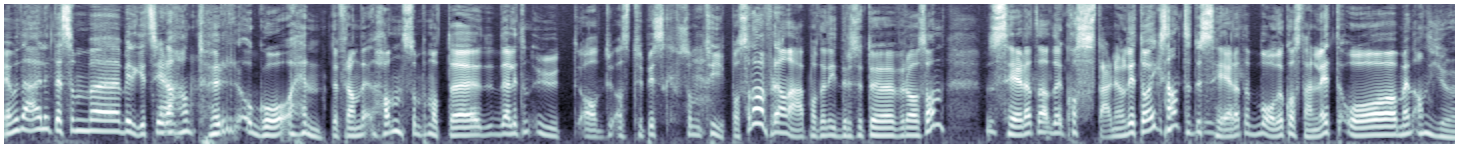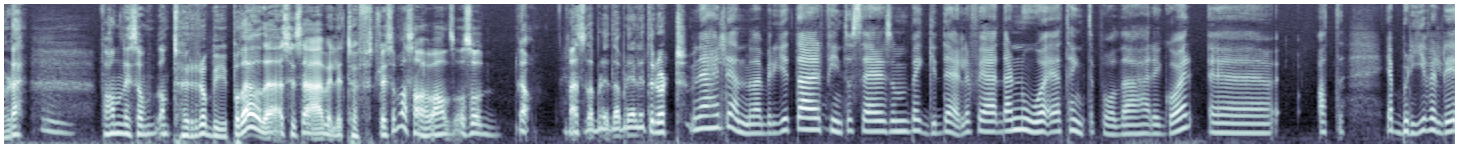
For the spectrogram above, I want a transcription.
Ja, men det er litt det som eh, Birgit sier, Ja. da. Han tør å gå og hente fram det. Han som på en måte Det er litt sånn ut, altså typisk som type også, da. Fordi han er på en måte en idrettsutøver og sånn. Men så ser du at det, koster han jo litt òg, ikke sant. Du ser at det både koster han litt, og Men han gjør det. mm. For han liksom Han tør å by på det, og det syns jeg er veldig tøft, liksom. Altså, altså ja. Nei, så da blir, da blir jeg litt rørt. Men jeg er helt enig med deg, Birgit. Det er fint å se liksom begge deler. For jeg, det er noe jeg tenkte på det her i går. Eh, at jeg blir veldig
